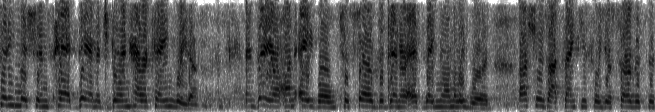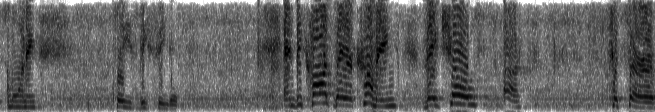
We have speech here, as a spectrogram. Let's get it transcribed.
City missions had damage during Hurricane Rita, and they are unable to serve the dinner as they normally would. Ushers, I thank you for your service this morning. Please be seated. And because they are coming, they chose us to serve,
